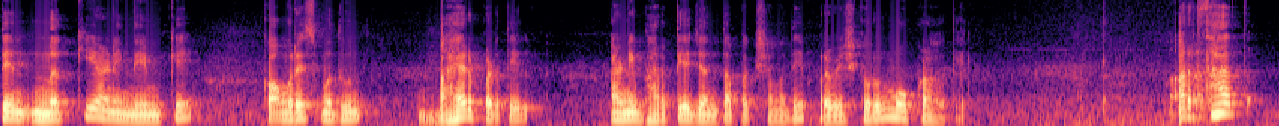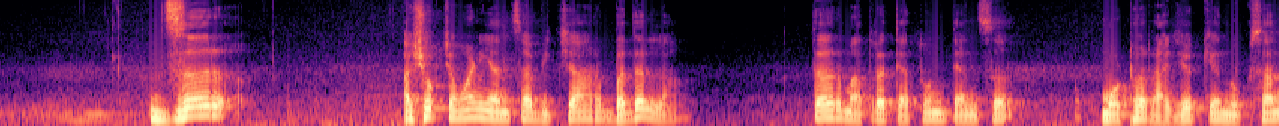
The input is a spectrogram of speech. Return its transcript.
ते नक्की आणि नेमके काँग्रेसमधून बाहेर पडतील आणि भारतीय जनता पक्षामध्ये प्रवेश करून मोकळा होतील. अर्थात जर अशोक चव्हाण यांचा विचार बदलला तर मात्र त्यातून त्यांचं मोठं राजकीय नुकसान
